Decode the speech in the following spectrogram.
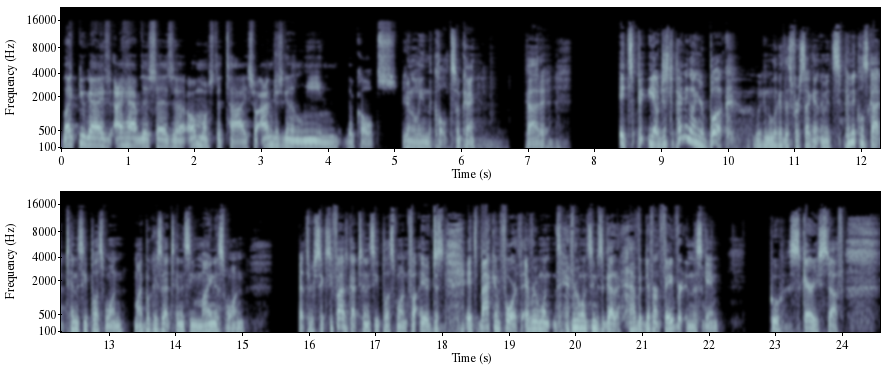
like you guys, I have this as a, almost a tie. So I'm just going to lean the Colts. You're going to lean the Colts. Okay. Got it. It's, you know, just depending on your book, we can look at this for a second. I mean, it's Pinnacle's got Tennessee plus one. My bookie's got Tennessee minus one. Bet 365's got Tennessee plus one. You know, just it's back and forth. Everyone everyone seems to got have a different favorite in this game. Whew, scary stuff.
